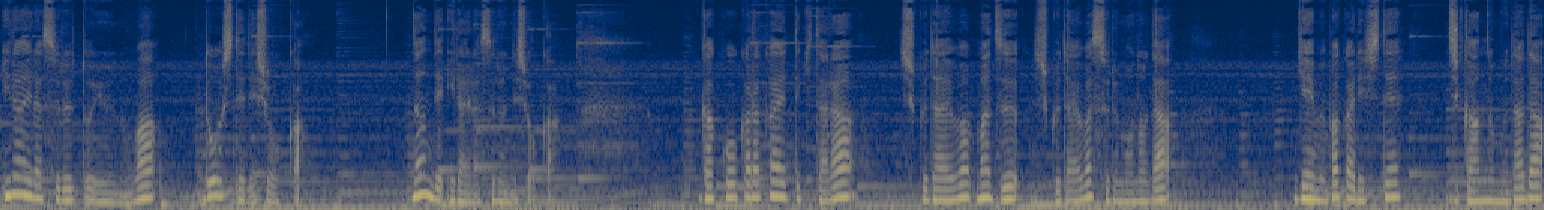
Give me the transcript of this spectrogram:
イライラするというのはどうしてでしょうか？なんでイライラするんでしょうか？学校から帰ってきたら宿題はまず宿題はするものだ。ゲームばかりして時間の無駄だ。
